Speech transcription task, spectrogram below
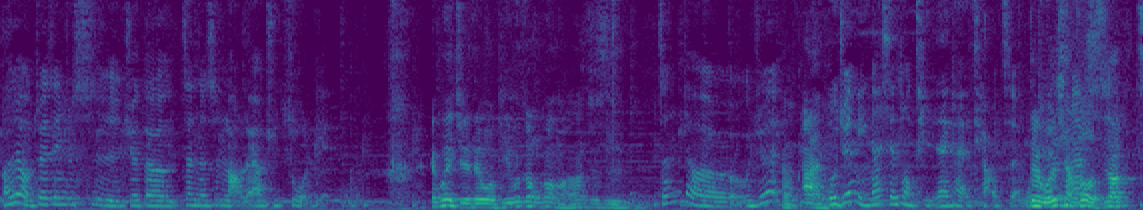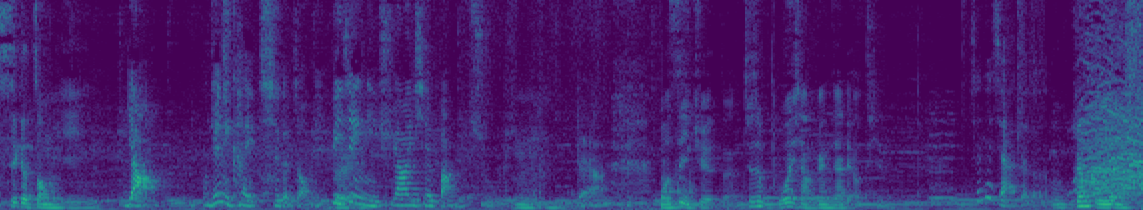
而且我最近就是觉得真的是老了要去做脸了。哎、欸，我也觉得我皮肤状况好像就是真的，我觉得很暗。我觉得你应该先从体内开始调整。对，我就想说我是要吃个中医。要，我觉得你可以吃个中医，毕竟你需要一些帮助。嗯，对啊，我自己觉得就是不会想跟人家聊天。真的假的？跟不认识。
